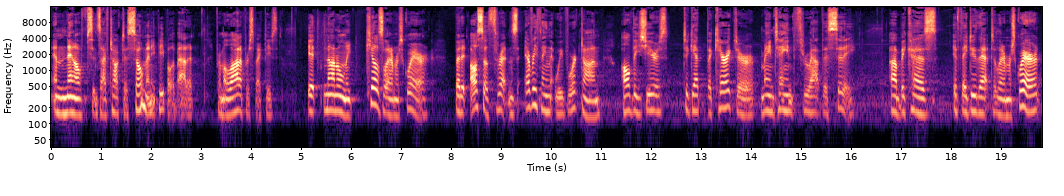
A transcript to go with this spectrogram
and now since I've talked to so many people about it, from a lot of perspectives, it not only kills Larimer Square, but it also threatens everything that we've worked on all these years to get the character maintained throughout this city. Uh, because if they do that to Larimer Square,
